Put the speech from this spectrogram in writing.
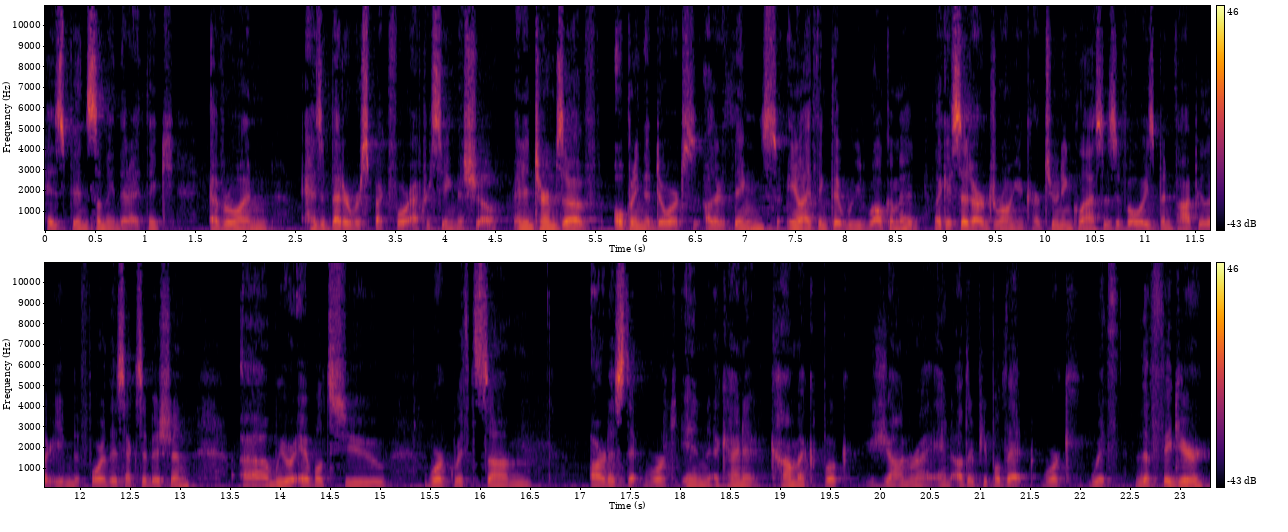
has been something that I think everyone has a better respect for after seeing this show. And in terms of opening the door to other things, you know, I think that we'd welcome it. Like I said, our drawing and cartooning classes have always been popular, even before this exhibition. Um, we were able to work with some artists that work in a kind of comic book genre and other people that work with the figure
